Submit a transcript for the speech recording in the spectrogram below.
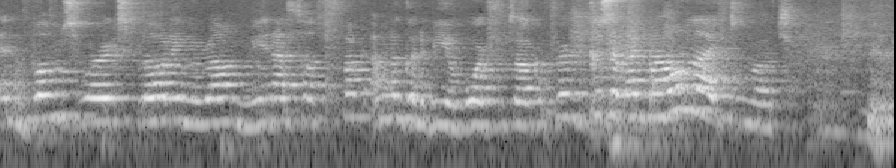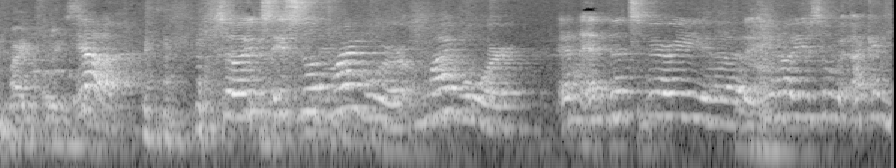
and bombs were exploding around me and I thought, fuck, I'm not gonna be a war photographer because I like my own life too much. Yeah. so it's it's not my war, my war, and and that's very uh, you know you so I can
